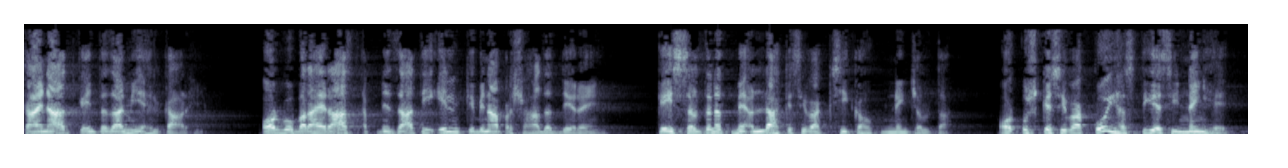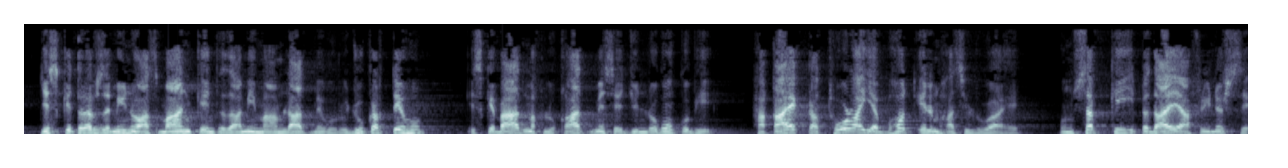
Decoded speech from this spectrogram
کائنات کے انتظامی اہلکار ہیں اور وہ براہ راست اپنے ذاتی علم کی بنا پر شہادت دے رہے ہیں کہ اس سلطنت میں اللہ کے سوا کسی کا حکم نہیں چلتا۔ اور اس کے سوا کوئی ہستی ایسی نہیں ہے جس کی طرف زمین و آسمان کے انتظامی معاملات میں وہ رجوع کرتے ہوں۔ اس کے بعد مخلوقات میں سے جن لوگوں کو بھی حقائق کا تھوڑا یا بہت علم حاصل ہوا ہے، ان سب کی ابتدائے آفرینش سے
